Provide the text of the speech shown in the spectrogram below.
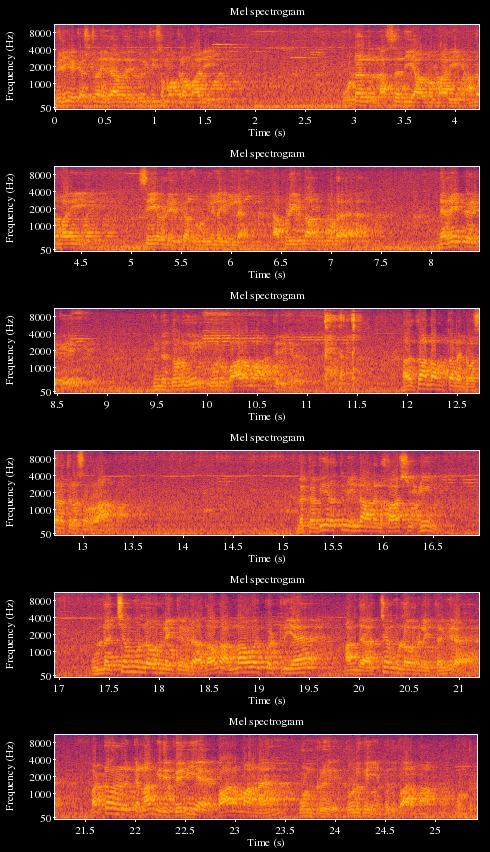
பெரிய கஷ்டம் ஏதாவது தூக்கி சுமக்கிற மாதிரி உடல் அசதியாகிற மாதிரி அந்த மாதிரி செய்ய வேண்டியிருக்க தொழுகையில் இல்லை. அப்படி இருந்தாலும் கூட நிறைய பேருக்கு இந்த தொழுகை ஒரு பாரமாக தெரிகிறது. அதுதான் அல்லாஹால இந்த வசனத்தில் சொல்கிறான் இந்த கபீரத்தும் இல்லாமல் ஹாஷியின். உள்ளச்சம் உள்ளவர்களை தவிர அதாவது அல்லாவை பற்றிய அந்த அச்சம் உள்ளவர்களை தவிர மற்றவர்களுக்கெல்லாம் இது பெரிய பாரமான ஒன்று. தொழுகை என்பது பாரமான ஒன்று.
